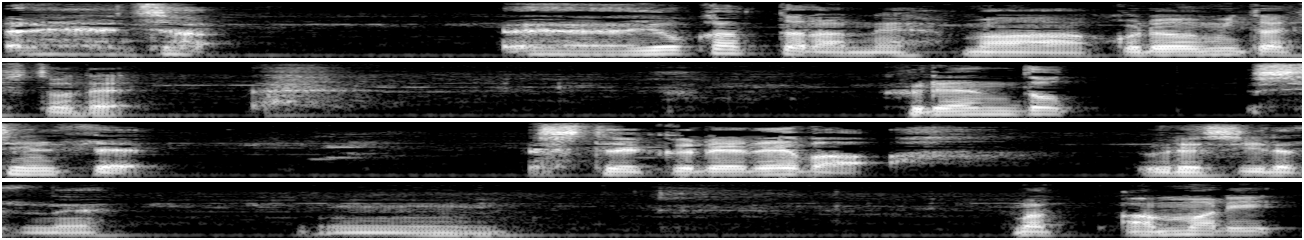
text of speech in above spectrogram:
えー、じゃあ、えー、よかったらね、まあ、これを見た人で、フレンド申請してくれれば嬉しいですね。うん。まあ、あんまり、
